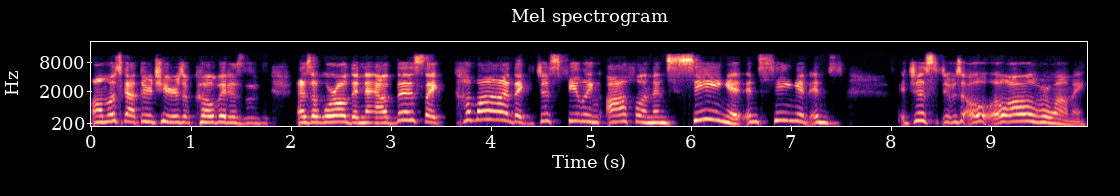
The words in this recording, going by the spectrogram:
almost got through two years of COVID as as a world, and now this, like, come on, like just feeling awful, and then seeing it and seeing it and it just it was all, all, overwhelming.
